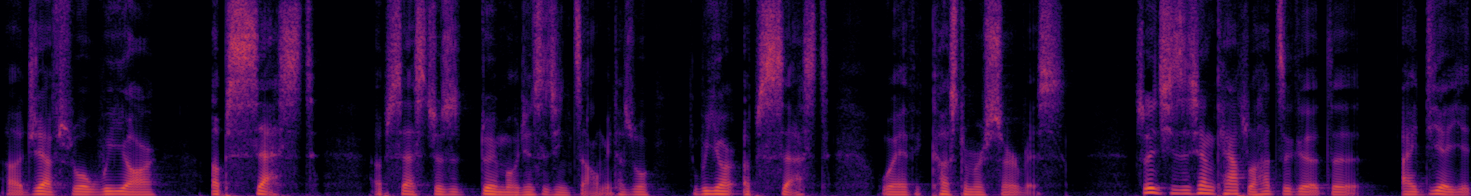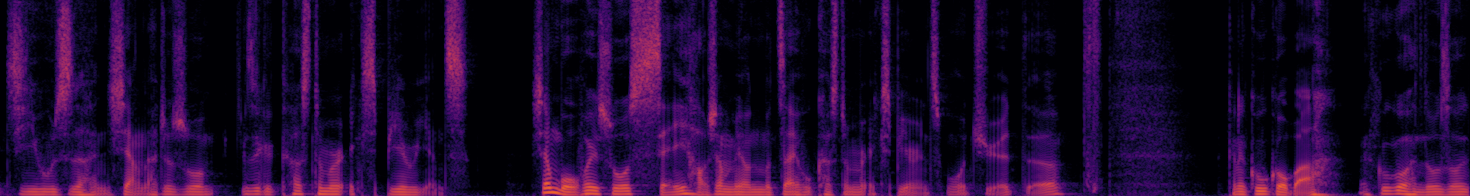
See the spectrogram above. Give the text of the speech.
呃，Jeff 说 We are obsessed。obsessed 就是对某件事情着迷。他说 We are obsessed with customer service。所以其实像 Capsule 它这个的 idea 也几乎是很像的，就是说这个 customer experience。像我会说，谁好像没有那么在乎 customer experience？我觉得可能 Google 吧，Google 很多时候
